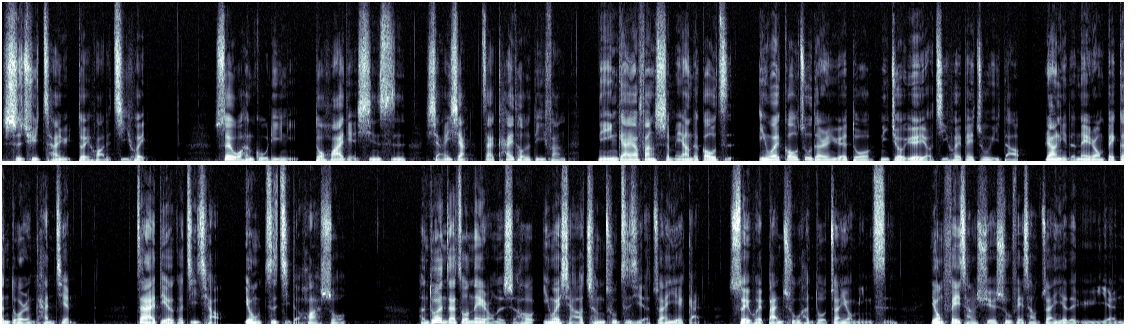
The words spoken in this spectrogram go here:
失去参与对话的机会。所以我很鼓励你多花一点心思，想一想在开头的地方。你应该要放什么样的钩子？因为勾住的人越多，你就越有机会被注意到，让你的内容被更多人看见。再来第二个技巧，用自己的话说。很多人在做内容的时候，因为想要撑出自己的专业感，所以会搬出很多专有名词，用非常学术、非常专业的语言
